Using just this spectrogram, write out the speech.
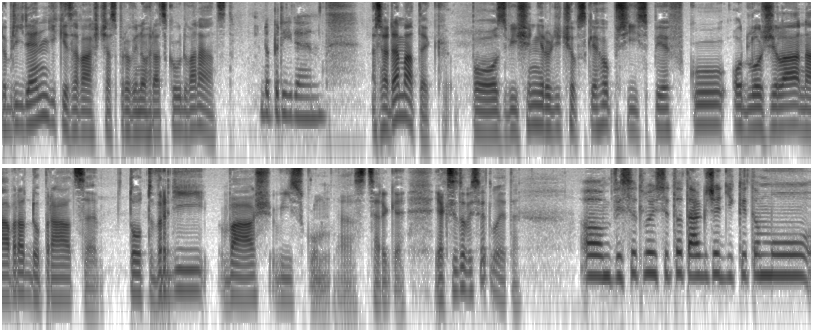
Dobrý den, díky za váš čas pro Vinohradskou 12. Dobrý den. Řada matek po zvýšení rodičovského příspěvku odložila návrat do práce. To tvrdí váš výzkum z CERGE. Jak si to vysvětlujete? Ehm, vysvětluji si to tak, že díky tomu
